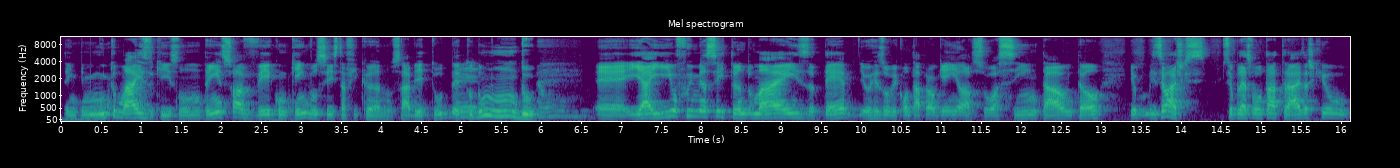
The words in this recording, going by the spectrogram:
tem, tem muito mais do que isso, não tem só a ver com quem você está ficando, sabe? É tudo, é, É. todo mundo. Não, É, e aí eu fui me aceitando mais, até eu resolver contar pra alguém, ó, sou assim e tal, então... Eu, mas eu acho que se se eu pudesse voltar atrás, acho que eu...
